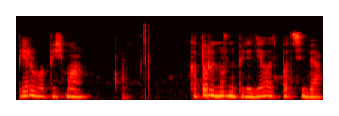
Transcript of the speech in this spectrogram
первого письма, который нужно переделать под себя.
